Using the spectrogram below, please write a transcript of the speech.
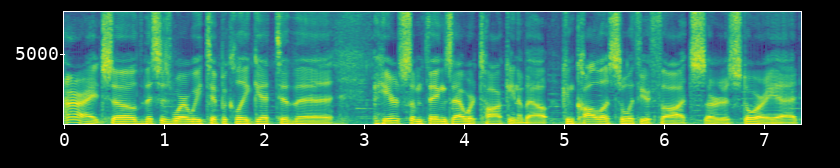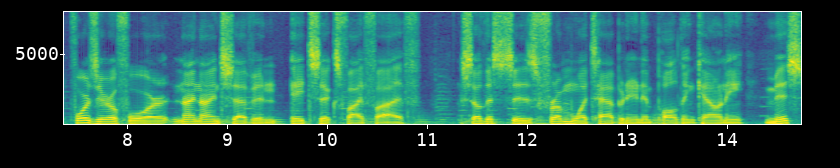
All right, so this is where we typically get to the. Here's some things that we're talking about. You can call us with your thoughts or a story at 404 997 8655. So this is from what's happening in Paulding County. Miss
